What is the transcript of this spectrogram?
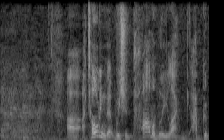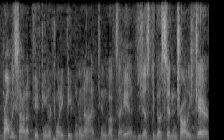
Uh, I told him that we should probably, like, I could probably sign up 15 or 20 people tonight at 10 bucks a head just to go sit in Charlie's chair.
